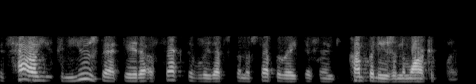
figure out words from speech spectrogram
it's how you can use that data effectively that's going to separate different companies in the marketplace.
